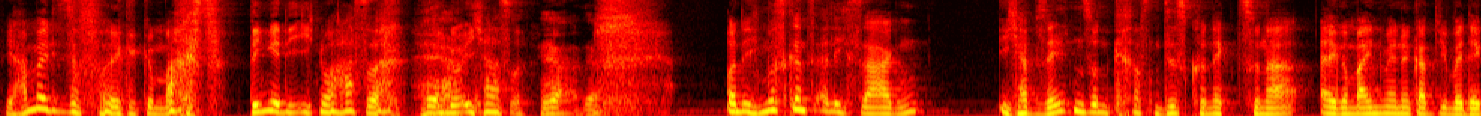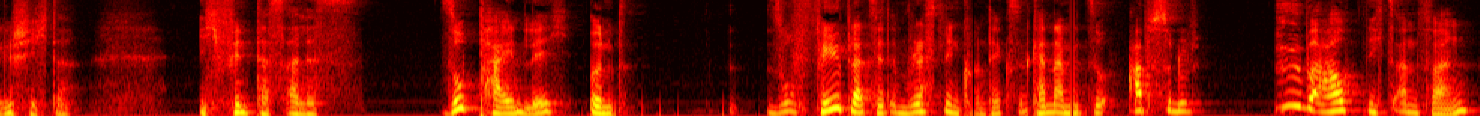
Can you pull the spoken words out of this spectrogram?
wir haben mal diese Folge gemacht, Dinge, die ich nur hasse, ja. die nur ich hasse. Ja, ja. Und ich muss ganz ehrlich sagen, ich habe selten so einen krassen Disconnect zu einer allgemeinen Meinung gehabt wie bei der Geschichte ich finde das alles so peinlich und so fehlplatziert im Wrestling-Kontext und kann damit so absolut überhaupt nichts anfangen.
